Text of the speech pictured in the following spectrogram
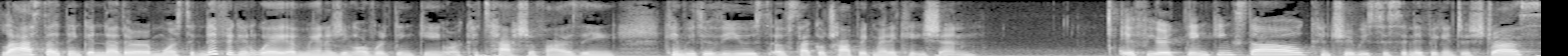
Last, I think another more significant way of managing overthinking or catastrophizing can be through the use of psychotropic medication. If your thinking style contributes to significant distress,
